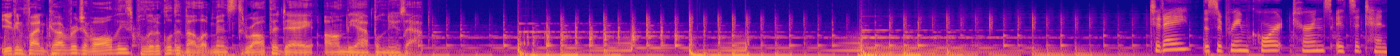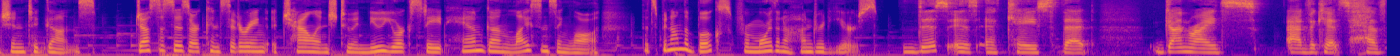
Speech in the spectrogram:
You can find coverage of all these political developments throughout the day on the Apple News app. Today, the Supreme Court turns its attention to guns. Justices are considering a challenge to a New York State handgun licensing law that's been on the books for more than 100 years. This is a case that gun rights advocates have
